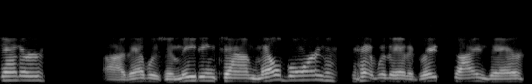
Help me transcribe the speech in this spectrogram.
Center. Uh, that was a meeting town, Melbourne, where they had a great sign there.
